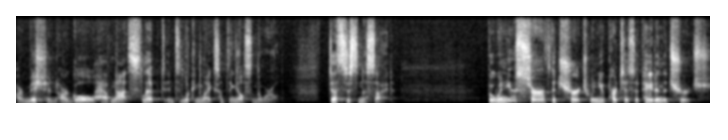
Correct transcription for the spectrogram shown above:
our mission, our goal have not slipped into looking like something else in the world. That's just an aside. But when you serve the church, when you participate in the church,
